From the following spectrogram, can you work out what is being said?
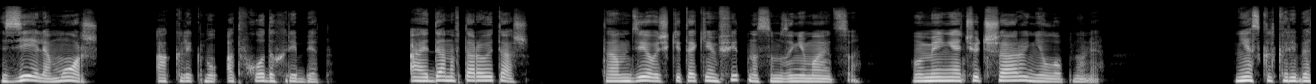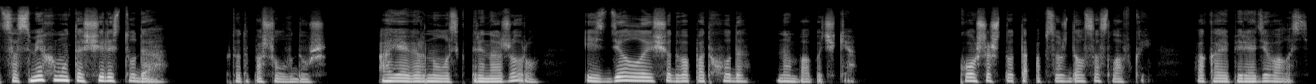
«Зеля, морж!» — окликнул от входа хребет. «Айда на второй этаж. Там девочки таким фитнесом занимаются. У меня чуть шары не лопнули». Несколько ребят со смехом утащились туда. Кто-то пошел в душ, а я вернулась к тренажеру и сделала еще два подхода на бабочке. Коша что-то обсуждал со Славкой, пока я переодевалась.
